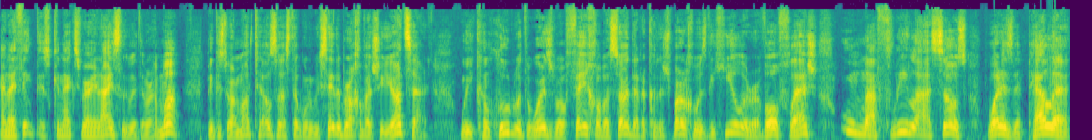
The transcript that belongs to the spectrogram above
And I think this connects very nicely with the Ramah, because the Ramah tells us that when we say the bracha Vashayotzar, we conclude with the words Rofecho Basar, that HaKadosh Baruch Hu is the healer of all flesh, Umaflila Asos. What is the Pele?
